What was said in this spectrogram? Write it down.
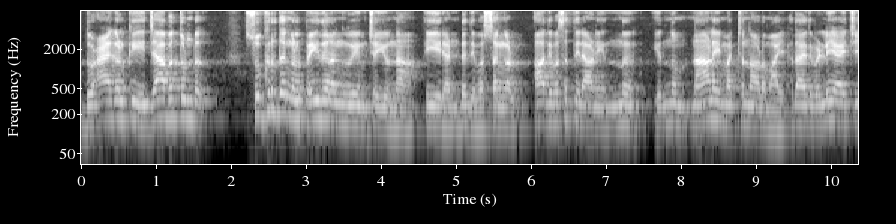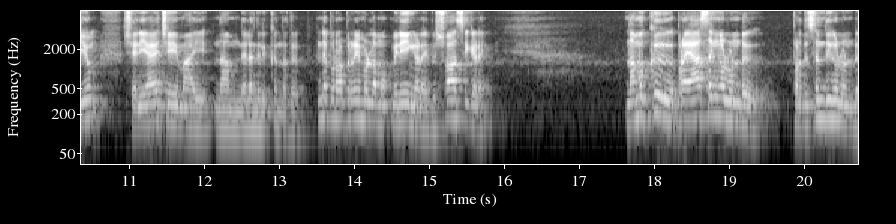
ദുആകൾക്ക് ഇജാബത്തുണ്ട് സുഹൃതങ്ങൾ പെയ്തിറങ്ങുകയും ചെയ്യുന്ന ഈ രണ്ട് ദിവസങ്ങൾ. ആ ദിവസത്തിലാണ് ഇന്ന് ഇന്നും നാളെയും മറ്റന്നാളുമായി അതായത് വെള്ളിയാഴ്ചയും ശനിയാഴ്ചയുമായി നാം നിലനിൽക്കുന്നത്. എന്റെ പുറപ്രിയമുള്ള മിനിയങ്ങളെ വിശ്വാസികളെ നമുക്ക് പ്രയാസങ്ങളുണ്ട് പ്രതിസന്ധികളുണ്ട്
